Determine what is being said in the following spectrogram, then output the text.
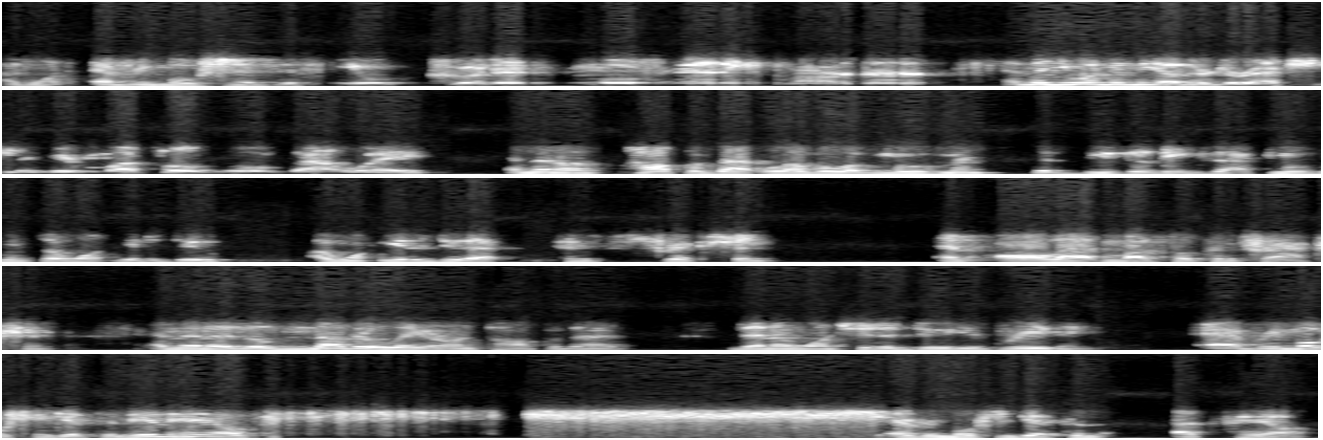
I'd want every motion as if you couldn't move any harder. And then you went in the other direction and your muscles move that way. And then on top of that level of movement, that these are the exact movements I want you to do, I want you to do that constriction and all that muscle contraction. And then as another layer on top of that, then I want you to do your breathing. Every motion gets an inhale. Every motion gets an exhale.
